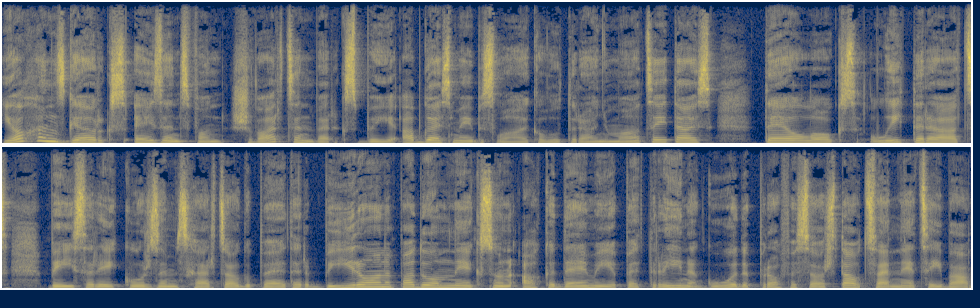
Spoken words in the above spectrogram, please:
Johans Georgs Eizens von Švarcenbergs bija apgaismības laika luterāņu mācītājs, teologs, literāts, bijis arī kurzemes hercoga Pētera Bīrona padomnieks un akadēmija Petrīna goda profesors tautsaimniecībā.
